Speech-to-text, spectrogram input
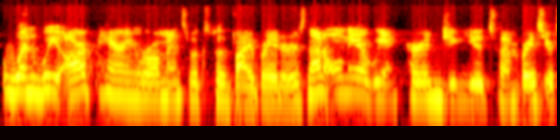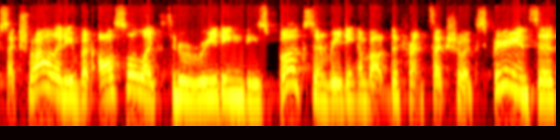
when we are pairing romance books with vibrators not only are we encouraging you to embrace your sexuality but also like through reading these books and reading about different sexual experiences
